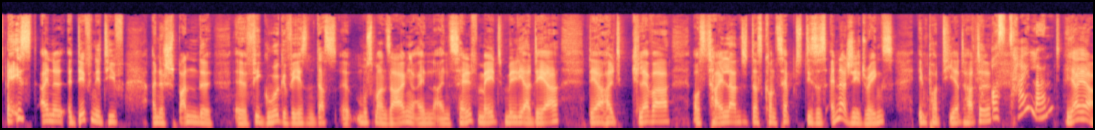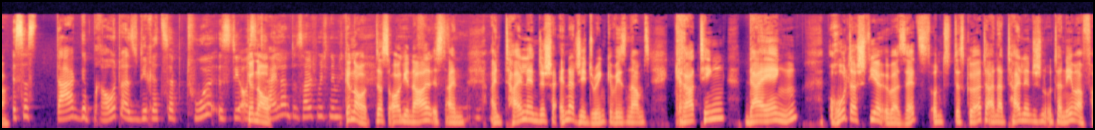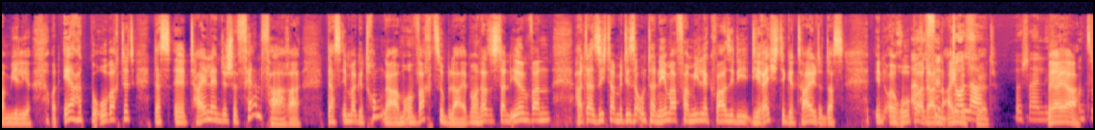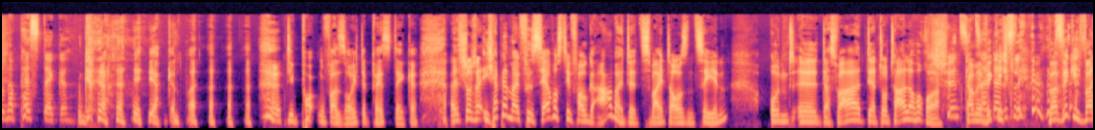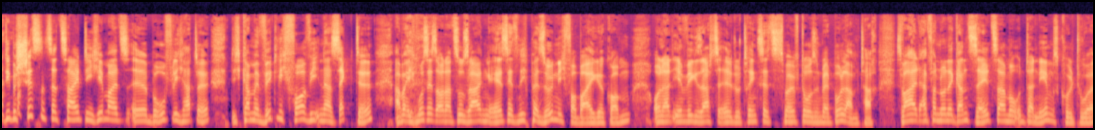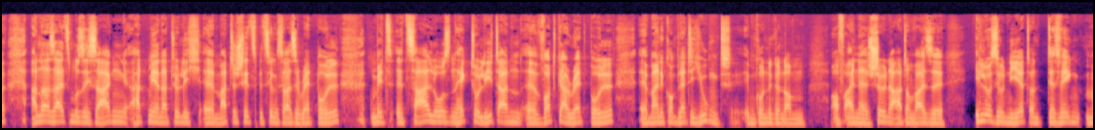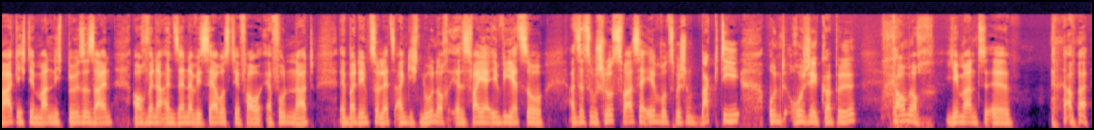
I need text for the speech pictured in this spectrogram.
er ist eine äh, definitiv eine spannende äh, Figur gewesen, das äh, muss man sagen, ein, ein self-made Milliardär, der halt clever aus Thailand das Konzept dieses Energy Drinks importiert hatte. Aus Thailand? Ja, ja. Ist das da gebraut? Also die Rezeptur ist die aus Genau. Thailand? Das habe ich mich nämlich Genau, das Original ist ein, ein thailändischer Energy Drink gewesen namens Krating Daeng, roter Stier übersetzt und das gehörte einer thailändischen Unternehmerfamilie. Und er hat beobachtet, dass äh, thailändische Fernfahrer das immer getrunken haben, um wach zu bleiben und hat es dann irgendwann, hat er sich dann mit dieser Unternehmerfamilie quasi die, die Rechte geteilt und das in Europa also dann eingeführt. Wahrscheinlich. Ja, ja. Und so einer Pestdecke. ja, genau. Die pockenverseuchte Pestdecke. Also ich habe ja mal für Servus TV gearbeitet 2010 und äh, das war der totale Horror. Schönste kam mir Zeit wirklich, war wirklich, war die beschissenste Zeit, die ich jemals äh, beruflich hatte. Ich kam mir wirklich vor wie in einer Sekte. Aber ich muss jetzt auch dazu sagen, er ist jetzt nicht persönlich vorbeigekommen und hat irgendwie gesagt, äh, du trinkst jetzt zwölf Dosen Red Bull am Tag. Es war halt einfach nur eine ganz seltsame Unternehmenskultur. Andererseits muss ich sagen, hat mir natürlich äh, Mateschitz beziehungsweise Red Bull mit äh, zahllosen Hektolitern äh, Wodka Red Bull äh, meine komplette Jugend im Grunde genommen auf eine schöne Art und Weise illusioniert und deswegen mag ich dem Mann nicht böse sein, auch wenn er einen Sender wie Servus TV erfunden hat, äh, bei dem zuletzt eigentlich nur noch, es war ja irgendwie jetzt so, also zum Schluss war es ja irgendwo zwischen Bhakti und Roger Köppel, kaum noch jemand, äh, aber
